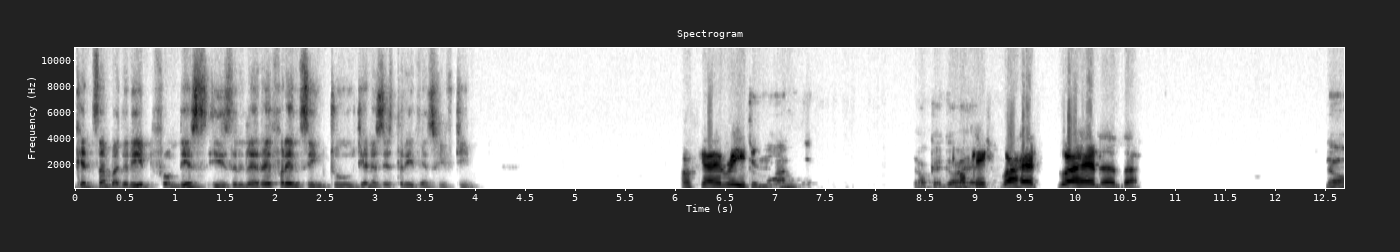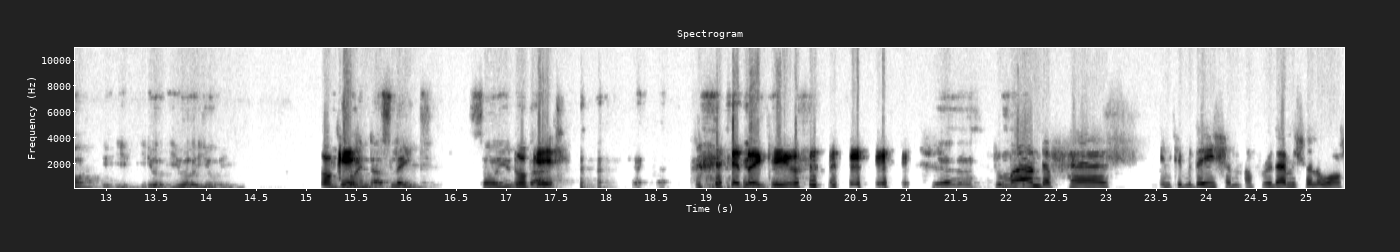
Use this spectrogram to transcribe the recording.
can somebody read from this? Is referencing to Genesis 3, verse 15. Okay, I read. To man. Okay, go okay, ahead. Okay, go ahead. Go ahead. Uh, no, you you you, you okay. joined us late, so you do okay. Thank you. Yeah. to man, the first intimidation of redemption was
